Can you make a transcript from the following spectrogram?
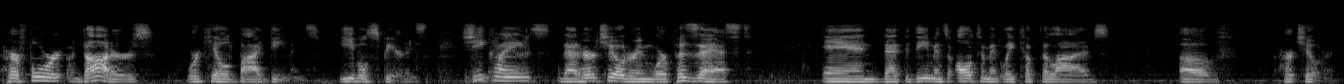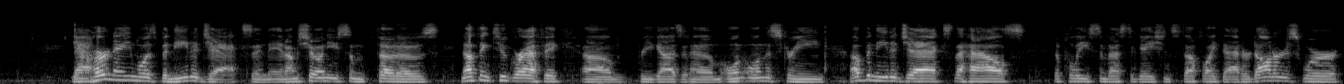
her four daughters were killed by demons, evil spirits. She oh claims God. that her children were possessed and that the demons ultimately took the lives of her children. Now, her name was Banita Jackson, and I'm showing you some photos. Nothing too graphic um, for you guys at home on, on the screen of Banita Jacks, the house, the police investigation, stuff like that. Her daughters were,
